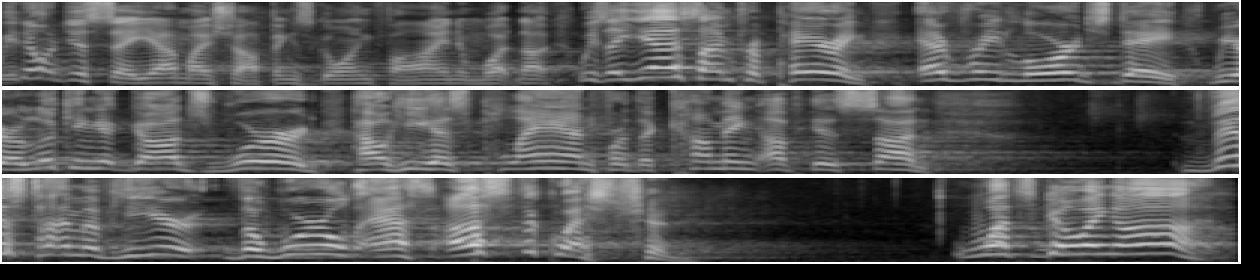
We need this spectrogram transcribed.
We don't just say, Yeah, my shopping's going fine and whatnot. We say, Yes, I'm preparing. Every Lord's Day, we are looking at God's Word, how He has planned for the coming of His Son. This time of year, the world asks us the question What's going on?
